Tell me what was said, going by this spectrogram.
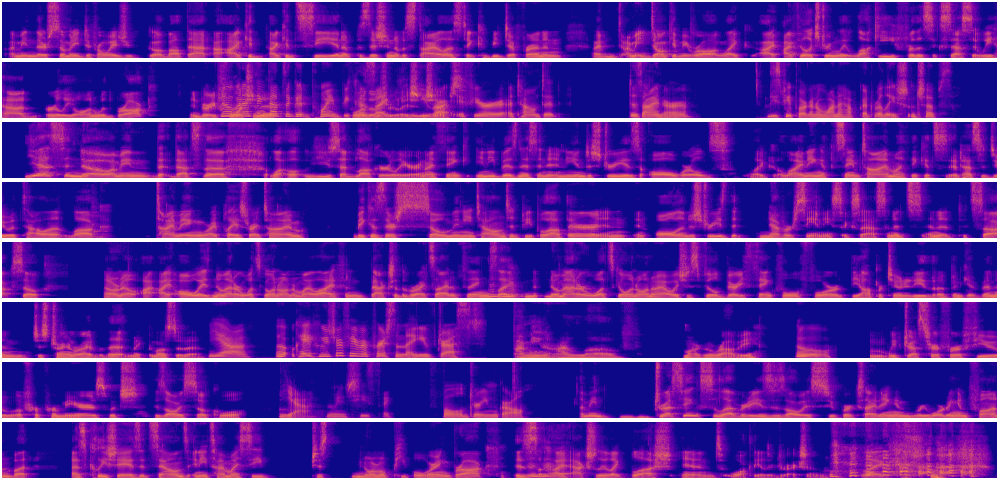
I mean, there's so many different ways you could go about that. I, I could I could see in a position of a stylist, it could be different. And I, I mean, don't get me wrong. Like I, I feel extremely lucky for the success that we had early on with Brock, and very No, fortunate. but I think that's a good point because like you got if you're a talented designer these people are going to want to have good relationships. Yes and no. I mean, th- that's the you said luck earlier, and I think any business in any industry is all worlds like aligning at the same time. I think it's it has to do with talent, luck, timing, right place, right time. Because there's so many talented people out there in in all industries that never see any success, and it's and it, it sucks. So I don't know. I, I, always, no matter what's going on in my life, and back to the bright side of things, mm-hmm. like n- no matter what's going on, I always just feel very thankful for the opportunity that I've been given, and just try and ride with it and make the most of it. Yeah. Okay. Who's your favorite person that you've dressed? I mean, I love Margot Robbie. Oh. We've dressed her for a few of her premieres, which is always so cool. Yeah. I mean, she's like full dream girl. I mean, dressing celebrities is always super exciting and rewarding and fun, but as cliche as it sounds, anytime I see just normal people wearing Brock is mm-hmm. I actually like blush and walk the other direction. Like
